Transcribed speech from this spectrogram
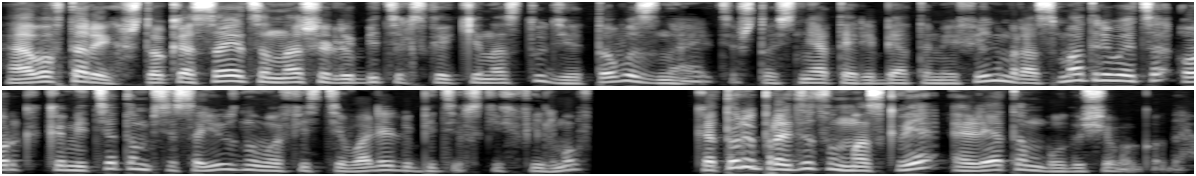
А во-вторых, что касается нашей любительской киностудии, то вы знаете, что снятый ребятами фильм рассматривается оргкомитетом Всесоюзного фестиваля любительских фильмов, который пройдет в Москве летом будущего года.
